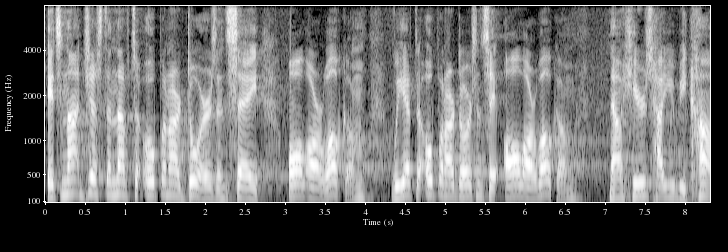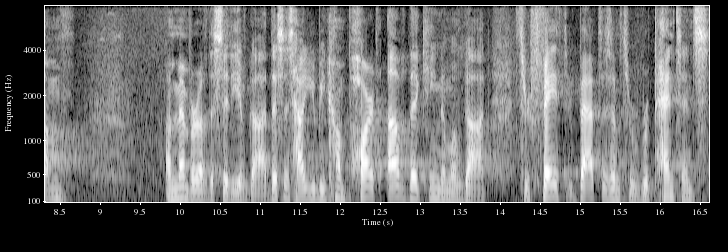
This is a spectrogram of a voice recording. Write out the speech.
It's not just enough to open our doors and say, all are welcome. We have to open our doors and say, all are welcome. Now, here's how you become a member of the city of God. This is how you become part of the kingdom of God through faith, through baptism, through repentance,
